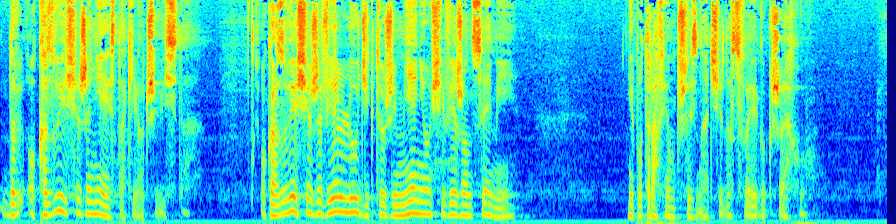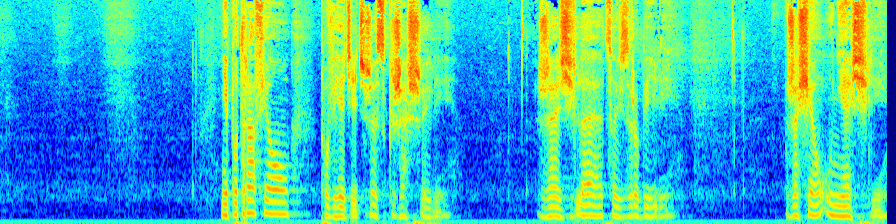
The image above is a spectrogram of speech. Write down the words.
Do, okazuje się, że nie jest takie oczywiste. Okazuje się, że wielu ludzi, którzy mienią się wierzącymi, nie potrafią przyznać się do swojego grzechu. Nie potrafią powiedzieć, że zgrzeszyli, że źle coś zrobili, że się unieśli,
